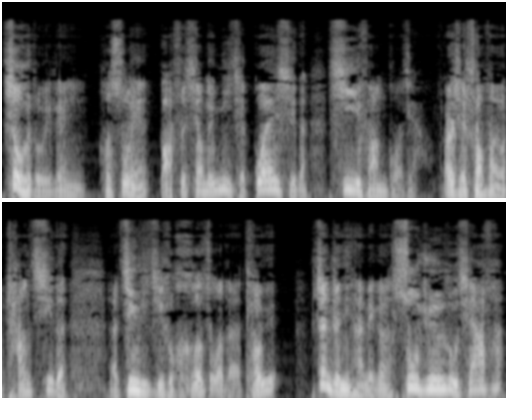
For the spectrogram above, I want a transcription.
社会主义阵营和苏联保持相对密切关系的西方国家，而且双方有长期的呃经济技术合作的条约，甚至你看这个苏军入侵阿富汗，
